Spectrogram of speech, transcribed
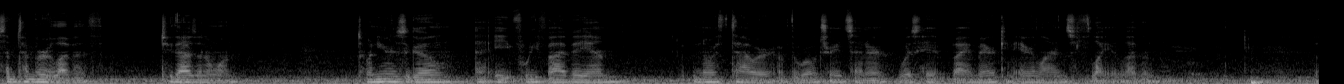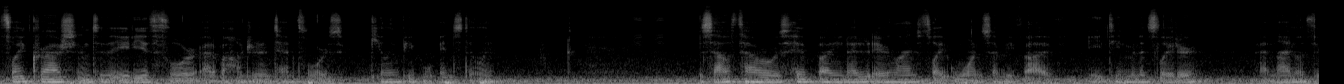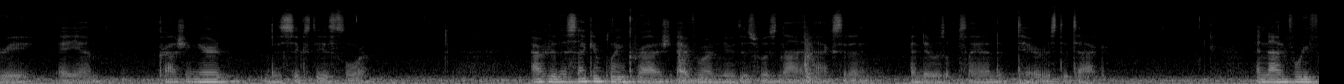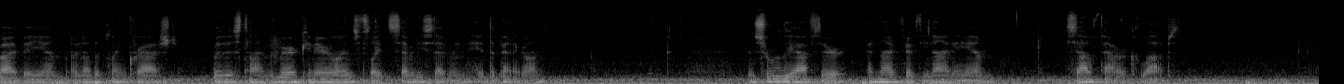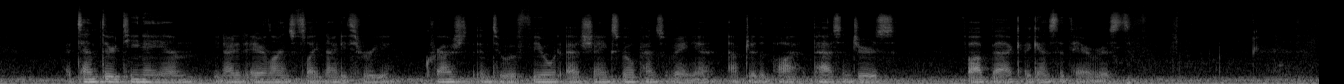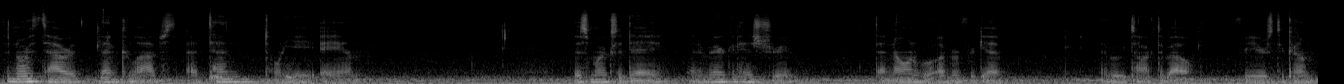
September 11th, 2001. 20 years ago, at 8:45 a.m., the North Tower of the World Trade Center was hit by American Airlines Flight 11. The flight crashed into the 80th floor out of 110 floors, killing people instantly. The South Tower was hit by United Airlines Flight 175 18 minutes later at 9:03 a.m., crashing near the 60th floor. After the second plane crashed, everyone knew this was not an accident and it was a planned terrorist attack. At 9:45 a.m., another plane crashed, but this time American Airlines flight 77 hit the Pentagon. And shortly after, at 9:59 a.m., the South Tower collapsed. At 10:13 a.m., United Airlines flight 93 crashed into a field at Shanksville, Pennsylvania after the pa- passengers fought back against the terrorists. The North Tower then collapsed at 10:28 a.m. This marks a day in American history that no one will ever forget and will be talked about for years to come.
